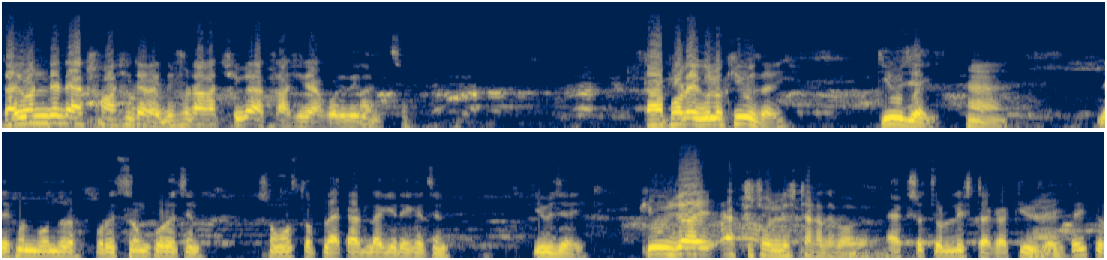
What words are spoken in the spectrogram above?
তাইওয়ান রেড একশো আশি টাকা দুশো টাকা ছিল একশো আশি টাকা করে দিলাম। আচ্ছা। তারপরে এগুলো কিউ যায় কিউ যাই হ্যাঁ। দেখুন বন্ধুরা পরিশ্রম করেছেন সমস্ত প্ল্যাকার্ড লাগিয়ে রেখেছেন কিউ যাই কিউ যায় একশো চল্লিশ টাকাতে পাবে। একশো চল্লিশ টাকা কিউ যাই তাই তো?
